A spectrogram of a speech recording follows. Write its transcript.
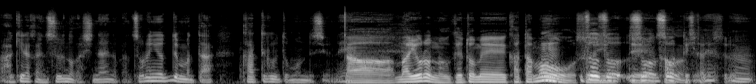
明らかにするのかしないのかそれによってまた変わってくると思うんですよね。ああ、まあ世論の受け止め方も、それによって変わってきたりする。うん、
